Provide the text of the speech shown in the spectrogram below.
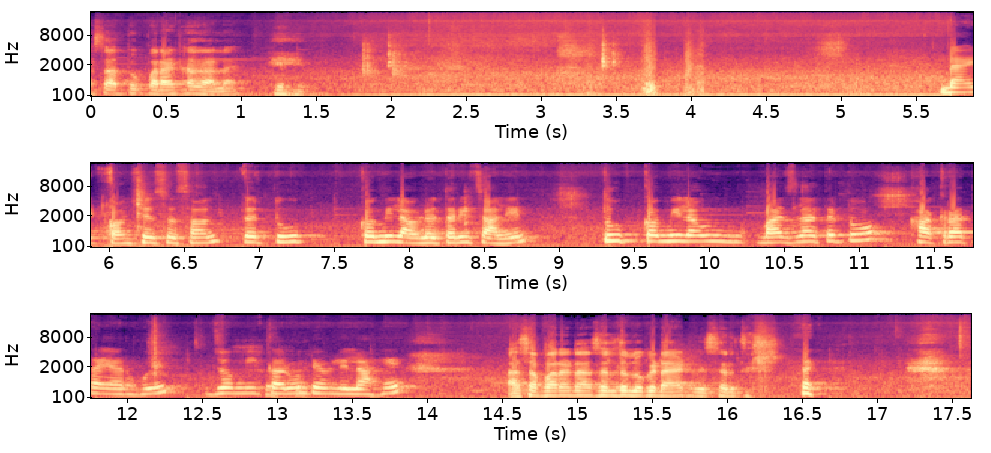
असा तो पराठा झालाय. डाएट कॉन्शियस असाल तर तूप कमी लावलं तरी चालेल. तूप कमी लावून भाजला तर तो खाकरा तयार होईल जो मी करून ठेवलेला आहे. असा पराठा असेल तर लोक डायट विसरतील.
